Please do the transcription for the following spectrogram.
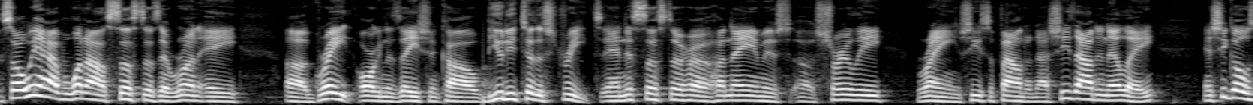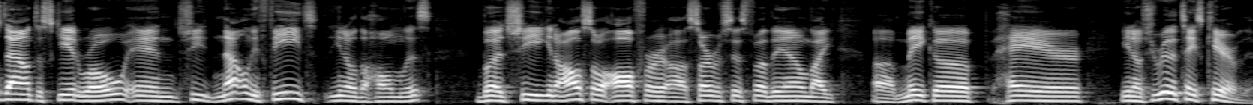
So we have one of our sisters that run a uh, great organization called Beauty to the Streets, and this sister, her her name is uh, Shirley Raines. She's the founder. Now she's out in L.A. and she goes down to Skid Row, and she not only feeds you know the homeless, but she you know also offer uh, services for them like uh, makeup, hair. You know she really takes care of them,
